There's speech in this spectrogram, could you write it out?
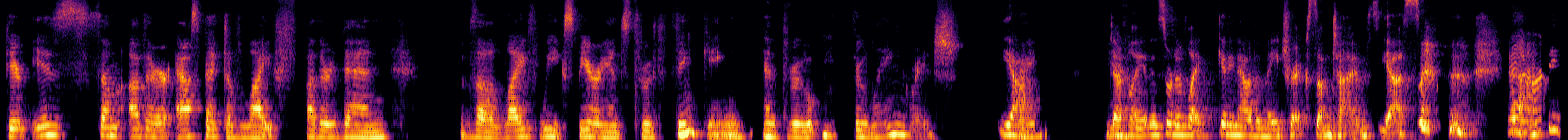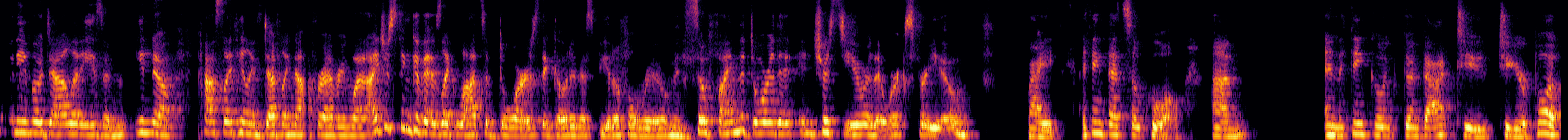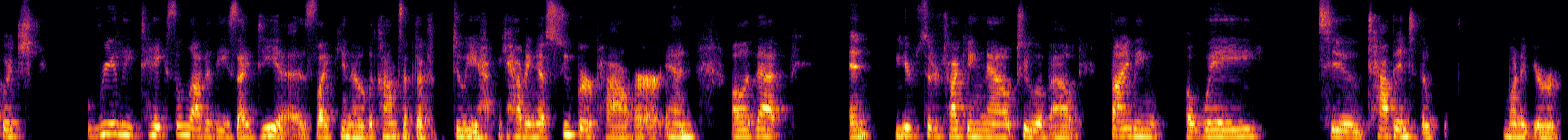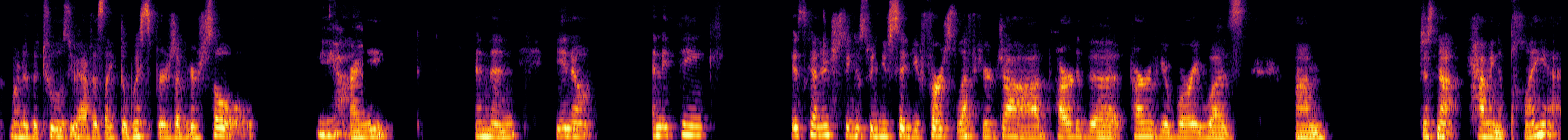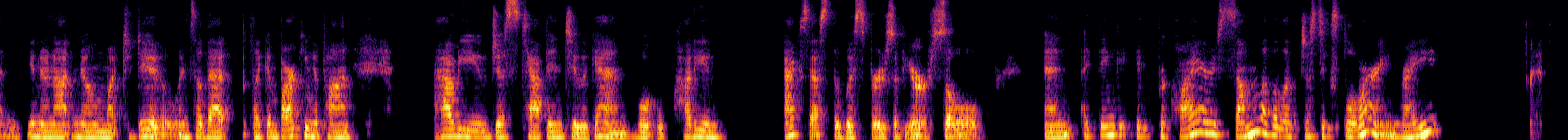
there is some other aspect of life other than the life we experience through thinking and through through language yeah right? Definitely it is sort of like getting out of the matrix sometimes yes. And yeah, there aren't think- many modalities and you know past life healing is definitely not for everyone. I just think of it as like lots of doors that go to this beautiful room. And so find the door that interests you or that works for you. Right. I think that's so cool. Um, and i think going going back to to your book which really takes a lot of these ideas like you know the concept of do we ha- having a superpower and all of that. And you're sort of talking now too about finding a way to tap into the one of your one of the tools you have is like the whispers of your soul yeah. right? And then you know and i think it's kind of interesting because when you said you first left your job part of the part of your worry was um just not having a plan you know not knowing what to do. And so that like embarking upon how do you just tap into again what how do you access the whispers of your soul. And I think it requires some level of just exploring, right?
